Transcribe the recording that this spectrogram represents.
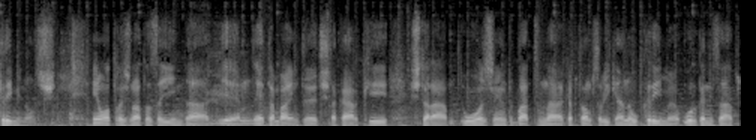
criminosos. Em outras notas ainda, é, é, também de destacar que estará hoje em debate na capital moçambicana o crime organizado,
